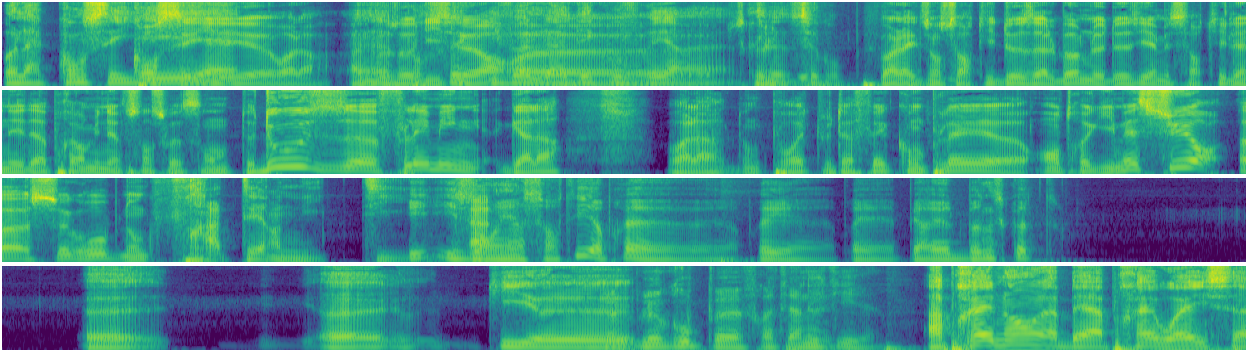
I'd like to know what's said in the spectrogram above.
voilà, conseiller. Conseiller euh, voilà, à euh, nos pour auditeurs. ceux qui veulent découvrir euh, parce que le- ce, ce groupe. Voilà, ils ont sorti deux albums. Le deuxième est sorti l'année d'après, en 1972, euh, Flaming Gala. Voilà, donc pour être tout à fait complet, euh, entre guillemets, sur euh, ce groupe, donc Fraternity. Ils, ils ont rien sorti après, euh, après, après période Bon Scott. Euh, qui euh, Le, le groupe euh, Fraternity, après non, ah ben après ouais, ça.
